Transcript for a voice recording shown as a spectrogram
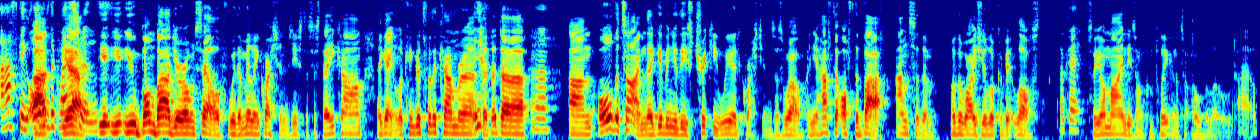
Asking all uh, of the questions. Yeah, you, you bombard your own self with a million questions. You used to stay calm. Again, looking good for the camera. da da da. Uh-huh. And all the time, they're giving you these tricky, weird questions as well. And you have to, off the bat, answer them. Otherwise, you look a bit lost. Okay. So your mind is on complete and utter overload. Wow.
